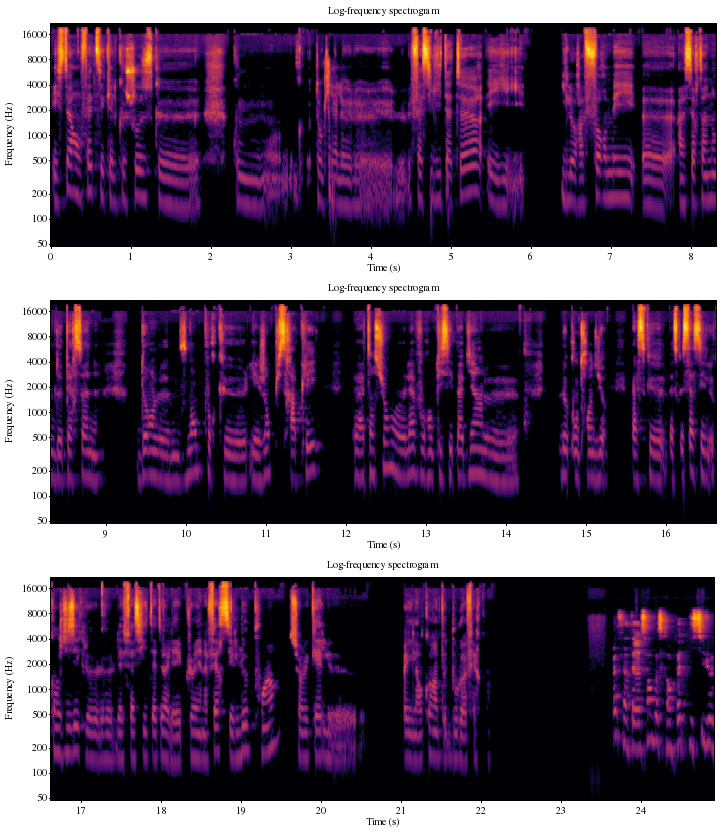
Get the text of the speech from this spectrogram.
Et ça, en fait, c'est quelque chose que qu'on donc il y a le, le, facilitateur et il aura formé euh, un certain nombre de personnes dans le mouvement pour que les gens puissent rappeler euh, attention, euh, là vous remplissez pas bien le, compte rendu parce que ça c'est quand je disais que le, facilitateur il avait plus rien à faire, c'est le point sur lequel bah, il a encore un peu de boulot à faire. C'est intéressant parce qu'en fait ici le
